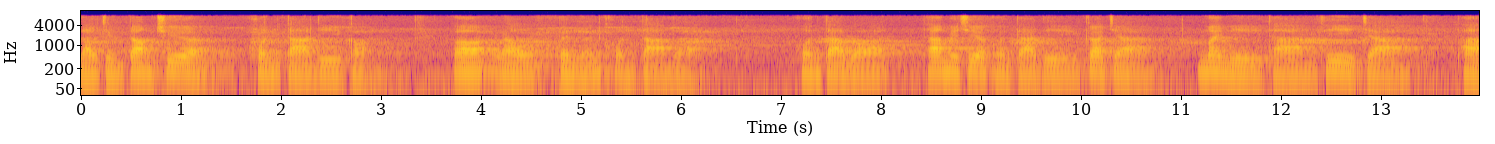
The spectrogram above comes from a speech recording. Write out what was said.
เราจึงต้องเชื่อคนตาดีก่อน เพราะเราเป็นเหมือนคนตาบอด คนตาบอด ถ้าไม่เชื่อคนตาดีก็จะไม่มีทางที่จะพา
